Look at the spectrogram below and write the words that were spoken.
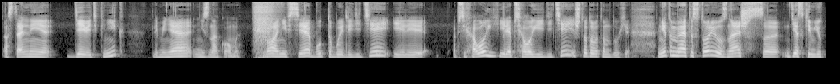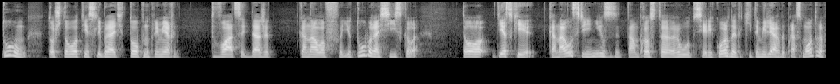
Остальные 9 книг для меня не знакомы. Но они все будто бы для детей или о психологии или о психологии детей, что-то в этом духе. Мне напоминает историю, знаешь, с детским ютубом, то, что вот если брать топ, например, 20 даже каналов ютуба российского, то детские каналы среди них там просто рвут все рекорды, это какие-то миллиарды просмотров,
